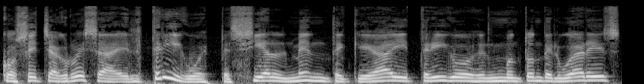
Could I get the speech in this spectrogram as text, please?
cosecha gruesa, el trigo especialmente, que hay trigo en un montón de lugares,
